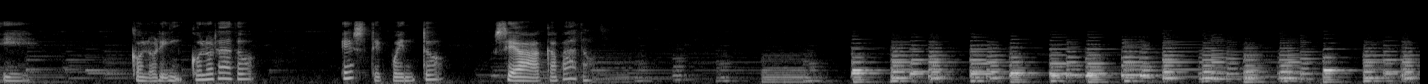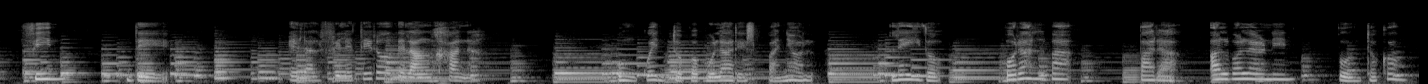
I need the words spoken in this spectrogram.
Y, colorín colorado, este cuento se ha acabado. Fin de El alfiletero de la Anjana. un cuento popular español leído por Alba para albalearning.com.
